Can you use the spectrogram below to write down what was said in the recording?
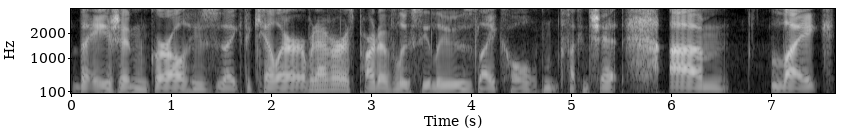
the Asian girl who's like the killer or whatever, is part of Lucy Liu's like whole fucking shit. Um, like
